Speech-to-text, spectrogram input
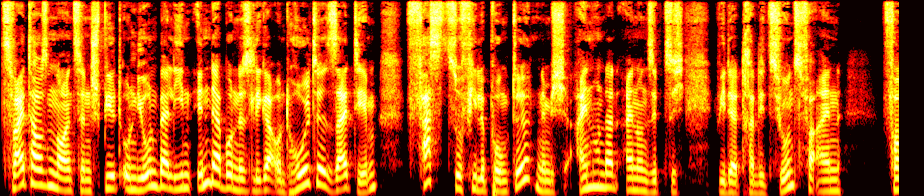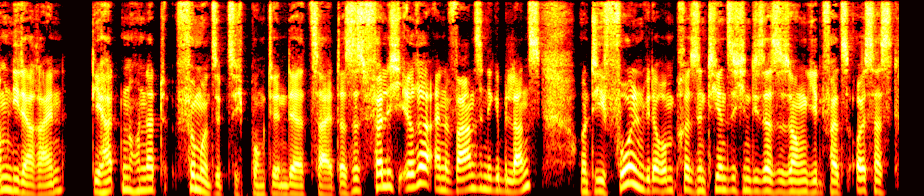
2019 spielt Union Berlin in der Bundesliga und holte seitdem fast so viele Punkte, nämlich 171 wie der Traditionsverein vom Niederrhein die hatten 175 Punkte in der Zeit. Das ist völlig irre, eine wahnsinnige Bilanz. Und die Fohlen wiederum präsentieren sich in dieser Saison jedenfalls äußerst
